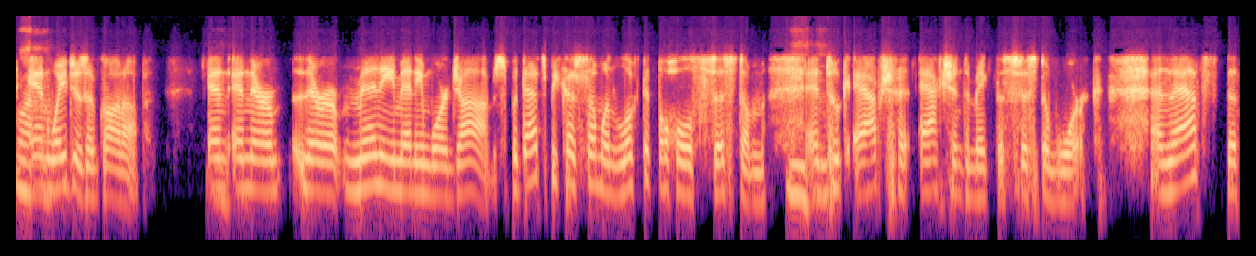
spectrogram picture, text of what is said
Wow. And wages have gone up and and there are there are many many more jobs but that's because someone looked at the whole system mm-hmm. and took action action to make the system work and that's the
